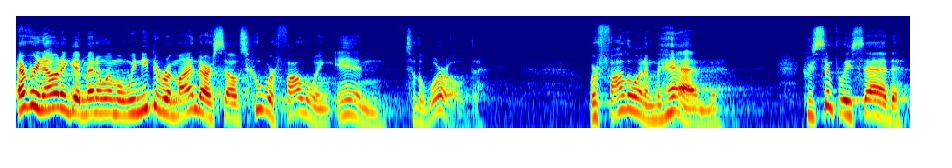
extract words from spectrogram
Every now and again, men and women, we need to remind ourselves who we're following in to the world. We're following a man who simply said,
